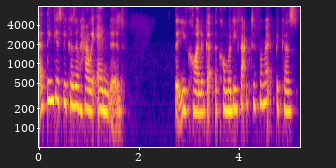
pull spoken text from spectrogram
I think it's because of how it ended that you kind of get the comedy factor from it because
